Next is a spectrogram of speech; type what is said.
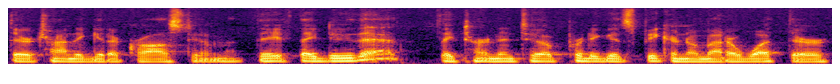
they're trying to get across to them. They, if they do that, they turn into a pretty good speaker, no matter what their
